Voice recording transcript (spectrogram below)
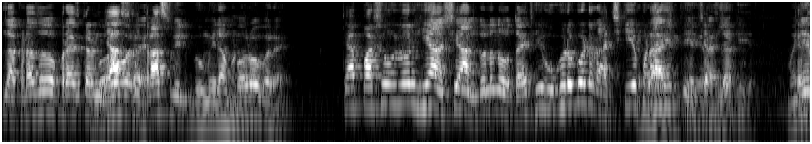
लाकडाचा वापरायचं कारण जास्त. त्रास होईल भूमीला म्हणून बरोबर आहे त्या पार्श्वभूमीवर ही अशी आंदोलनं होत आहेत ही उघड उघड राजकीय पण आहेत. म्हणजे.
